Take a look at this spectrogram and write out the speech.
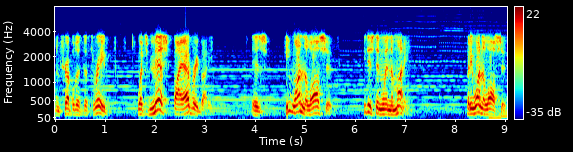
and tripled it to three. What's missed by everybody is he won the lawsuit. He just didn't win the money, but he won the lawsuit.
